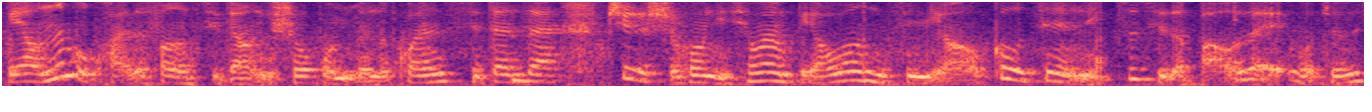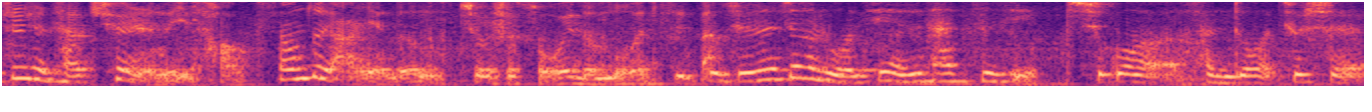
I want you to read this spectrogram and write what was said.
不要那么快的放弃掉你生活里面的关系。但在这个时候，你千万不要忘记，你要构建你自己的堡垒。我觉得这是他劝人的一套相对而言的，就是所谓的逻辑吧。我觉得这个逻辑也是他自己吃过很多，就是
